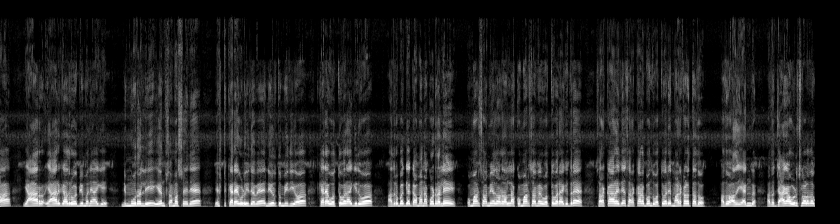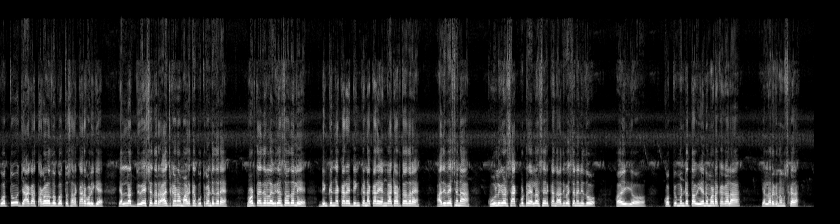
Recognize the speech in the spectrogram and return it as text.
ಯಾರು, ಯಾರಿಗಾದರೂ ಅಭಿಮಾನಿ ಆಗಿ ನಿಮ್ಮೂರಲ್ಲಿ ಏನು ಸಮಸ್ಯೆ ಇದೆ? ಎಷ್ಟು ಕೆರೆಗಳು ಇದ್ದಾವೆ ನೀರು ತುಂಬಿದೆಯೋ? ಕೆರೆ ಒತ್ತುವರಾಗಿದೆಯೋ ಅದ್ರ ಬಗ್ಗೆ ಗಮನ ಕೊಡ್ರಲ್ಲಿ. ಕುಮಾರಸ್ವಾಮಿ ಅದವ್ರಲ್ಲ ಕುಮಾರಸ್ವಾಮಿ ಒತ್ತುವರಿ ಆಗಿದ್ದರೆ ಸರ್ಕಾರ ಇದೆ, ಸರ್ಕಾರ ಬಂದು ಒತ್ತುವರಿ ಮಾಡ್ಕೊಳತ್ತದು. ಅದು ಅದು ಹೆಂಗೆ ಅದು ಜಾಗ ಉಳಿಸ್ಕೊಳ್ಳೋದು ಗೊತ್ತು, ಜಾಗ ತಗೊಳ್ಳೋದು ಗೊತ್ತು ಸರ್ಕಾರಗಳಿಗೆ. ಎಲ್ಲ ದ್ವೇಷದ ರಾಜಕಾರಣ ಮಾಡ್ಕೊಂಡು ಕೂತ್ಕೊಂಡಿದ್ದಾರೆ. ನೋಡ್ತಾ ಇದ್ದಾರಲ್ಲ ವಿಧಾನಸೌಧದಲ್ಲಿ? ಡಿಂಕನ್ ನಕಾರ ಡಿಂಕನ್ ನಕಾರ ಹೆಂಗೆ ಆಟ ಆಡ್ತಾ ಇದ್ದಾರೆ? ಅಧಿವೇಶನ ಕೂಲಿಗಳು ಸಾಕ್ಬಿಟ್ರೆ ಎಲ್ಲರೂ ಸೇರ್ಕೊಂಡು ಅಧಿವೇಶನ ಇದು ಅಯ್ಯೋ, ಕೊಪ್ಪಿ ಮುಂಡ ತಾವು ಏನು ಮಾಡೋಕ್ಕಾಗಲ್ಲ? ಎಲ್ಲರಿಗೂ ನಮಸ್ಕಾರ.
